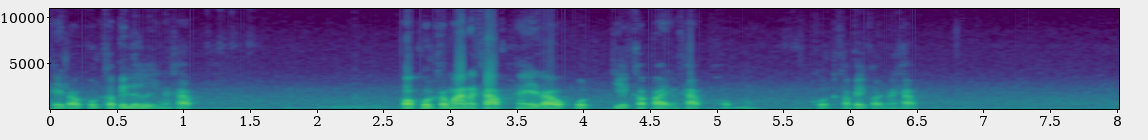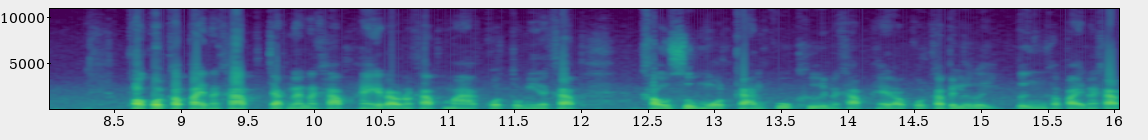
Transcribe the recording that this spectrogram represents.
ให้เรากดเข้าไปเลยนะครับ พอกดเข้ามานะครับ ให้เรากดเยกเข้าไปนะครับ ผมกดเข้าไปก่อนนะครับ พอกดเข้าไปนะครับ จากนั้นนะครับให้เรานะครับมากดตรงนี้นะครับ เข้าสู่โหมดการกู้คืนนะครับ ให้เรากดเข้าไปเลย ปึ้งเข้าไปนะครับ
